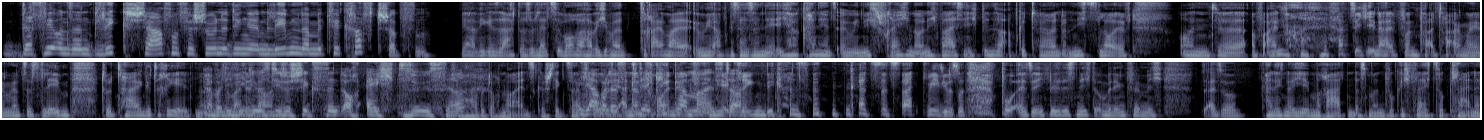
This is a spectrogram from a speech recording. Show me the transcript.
dass wir unseren Blick schärfen für schöne Dinge im Leben, damit wir Kraft schöpfen. Ja, wie gesagt, also letzte Woche habe ich immer dreimal irgendwie abgesagt, so, nee, ich kann jetzt irgendwie nicht sprechen und ich weiß nicht, ich bin so abgeturnt und nichts läuft. Und äh, auf einmal hat sich innerhalb von ein paar Tagen mein ganzes Leben total gedreht. Ne? Ja, aber also die Videos, Laune. die du schickst, sind auch echt süß. Ja? Ich habe doch nur eins geschickt. Sei ja, froh, aber das, die anderen der Freundinnen von mir kriegen die ganze, ganze Zeit Videos. Also ich will das nicht unbedingt für mich. Also kann ich nur jedem raten, dass man wirklich vielleicht so kleine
